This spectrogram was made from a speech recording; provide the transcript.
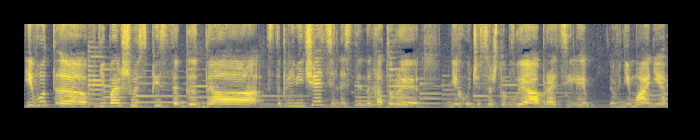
И вот э, в небольшой список достопримечательностей, на которые мне хочется, чтобы вы обратили внимание,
